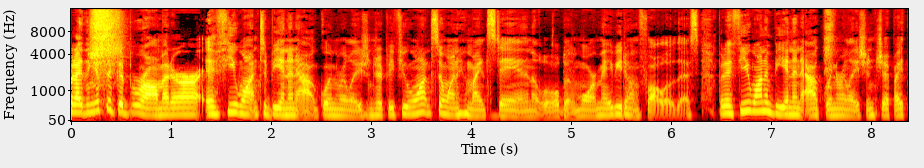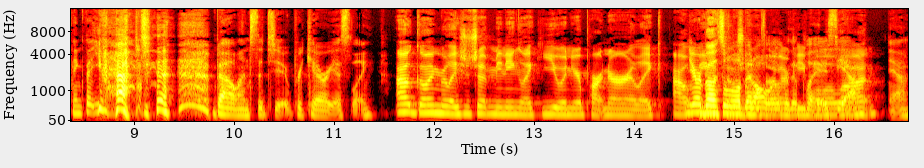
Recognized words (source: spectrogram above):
But I think it's a good barometer if you want to be in an outgoing relationship. If you want someone who might stay in a little bit more, maybe don't follow this. But if you want to be in an outgoing relationship, I think that you have to balance the two precariously. Outgoing relationship meaning like you and your partner are like out. You're both a little bit all over the place. Yeah. lot. Yeah.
